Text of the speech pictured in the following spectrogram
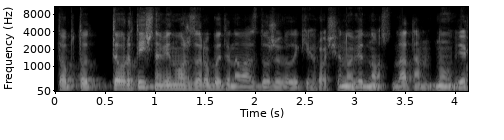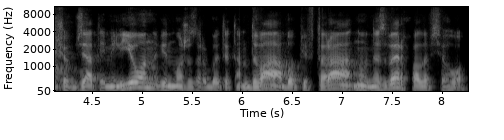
Тобто, теоретично він може заробити на вас дуже великі гроші. Ну, відносно, да, там, ну, якщо взяти мільйон, він може заробити там два або півтора, ну не зверху, але всього.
